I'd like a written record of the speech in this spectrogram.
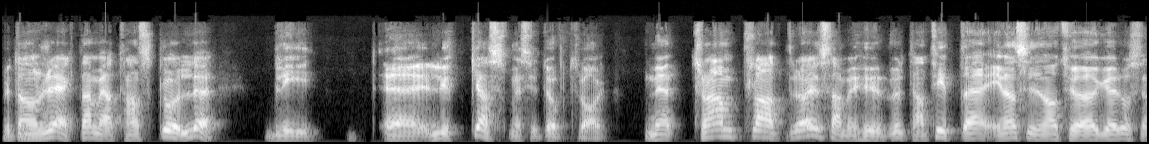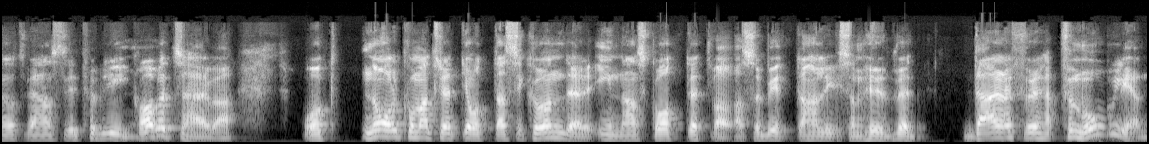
Utan de räknade med att han skulle bli, eh, lyckas med sitt uppdrag. Men Trump fladdrar ju så här med huvudet. Han tittar ena sidan åt höger och sen åt vänster i publikhavet så här va. Och 0,38 sekunder innan skottet va, så bytte han liksom huvud. Därför, förmodligen,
